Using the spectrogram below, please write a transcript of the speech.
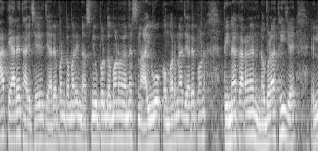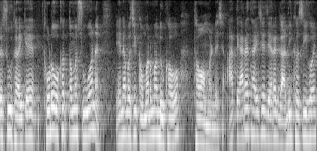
આ ત્યારે થાય છે, જ્યારે પણ તમારી નસની ઉપર દબાણ હોય અને સ્નાયુઓ કમરના જ્યારે પણ તેના કારણે નબળા થઈ જાય, એટલે શું થાય કે થોડો વખત તમે સૂવો ને, એના પછી કમરમાં દુખાવો થવા માંડે છે. આ ત્યારે થાય છે જ્યારે ગાદી ખસી હોય,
